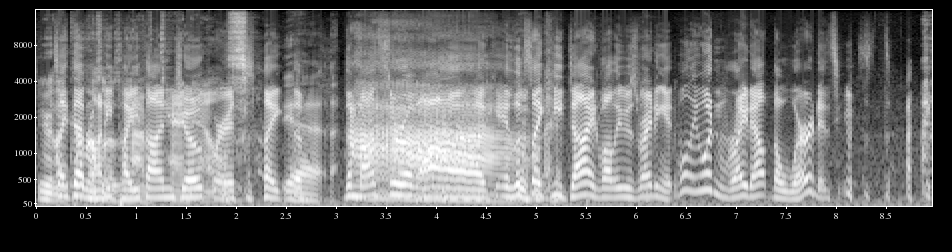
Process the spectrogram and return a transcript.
You're it's like, like, that Kurt Monty Russell doesn't have Python 10 joke where it's like Yeah. the, the monster of Og. It looks like he died while he was writing it. Well, he wouldn't write out the word as he was dying.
